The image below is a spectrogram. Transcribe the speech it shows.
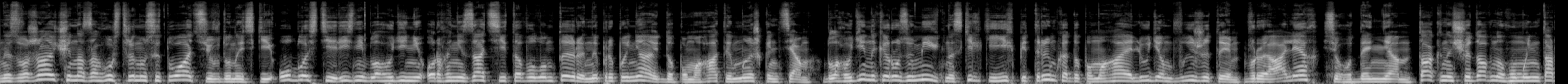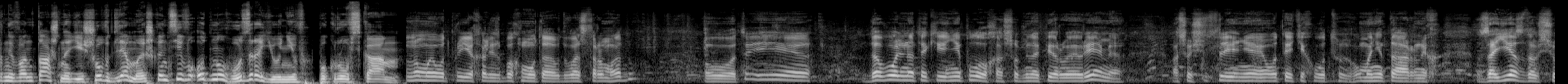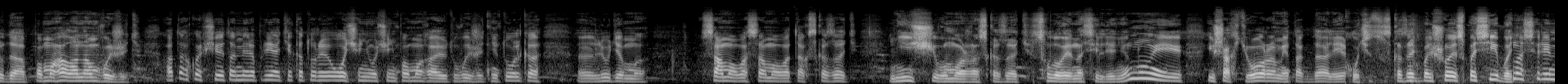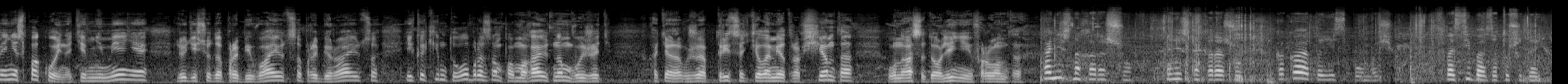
Незважаючи на загострену ситуацію в Донецькій області, різні благодійні організації та волонтери не припиняють допомагати мешканцям. Благодійники розуміють, наскільки їх підтримка допомагає людям вижити в реаліях сьогодення. Так, нещодавно гуманітарний вантаж надійшов для мешканців одного з районів Покровська. Ну, мы вот приехали с Бахмута в 22 году, вот, и довольно-таки неплохо, особенно первое время, осуществление вот этих вот гуманитарных заездов сюда помогало нам выжить. А так вообще это мероприятия, которые очень-очень помогают выжить не только э, людям самого-самого, так сказать, нищего, можно сказать, слоя населения, ну и, и шахтерам и так далее. Хочется сказать большое спасибо. У нас все время неспокойно, тем не менее, люди сюда пробиваются, пробираются и каким-то образом помогают нам выжить. Хотя уже 30 километров с чем-то у нас до линии фронта. Конечно, хорошо. Конечно, хорошо. Какая-то есть помощь. Спасибо за то, что дают.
